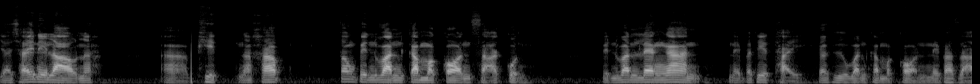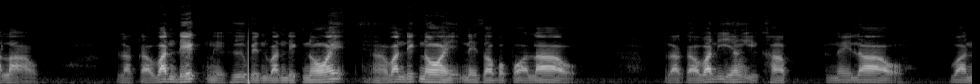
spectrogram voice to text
อย่าใช้ในลาวนะผิดนะครับ ต้องเป็นวันกรรมกรสากล เป็นวันแรงงานในประเทศไทยก็คือวันกรรมกรในภาษาลาว แล้วก็วันเด็กนี่คือเป็นวันเด็กน้อยอวันเด็กน้อยในสปปลาว แล้วก็วันอีหยังอีกครับในลาววัน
